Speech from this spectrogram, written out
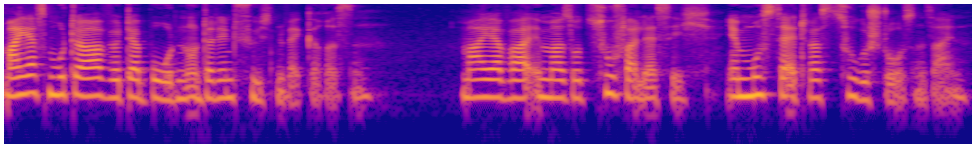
Mayas Mutter wird der Boden unter den Füßen weggerissen. Maya war immer so zuverlässig, ihr musste etwas zugestoßen sein.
